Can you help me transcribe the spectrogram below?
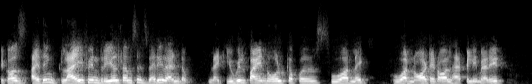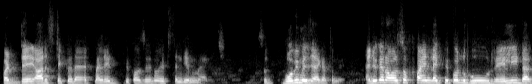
Because i think life in real terms is very random. Like you will find old couples who are like who are not at all happily married but they are stick to that marriage because you know it's indian marriage. So wo bhi mil and you can also find like people who really dug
